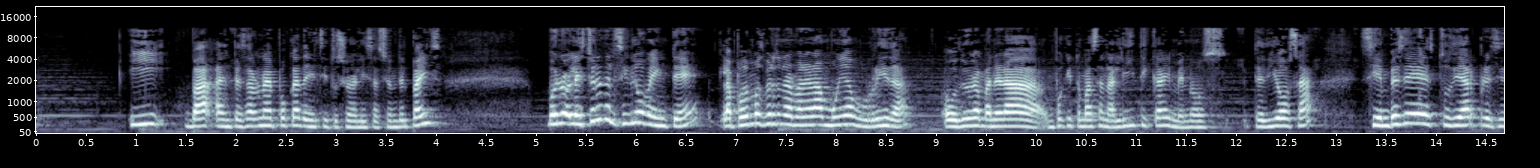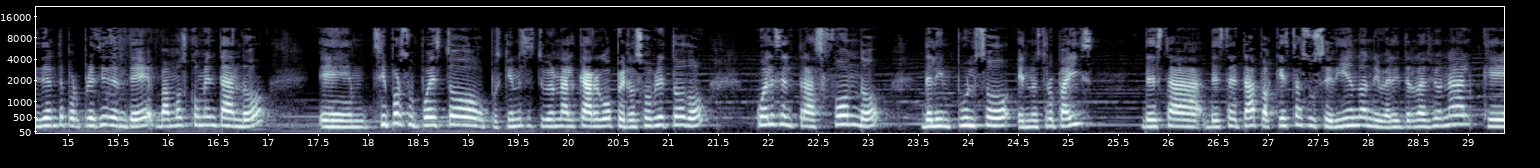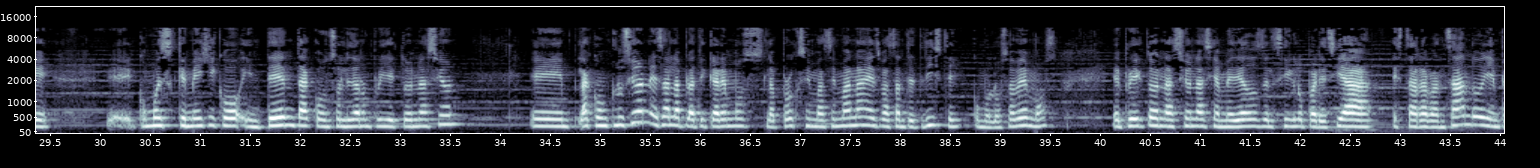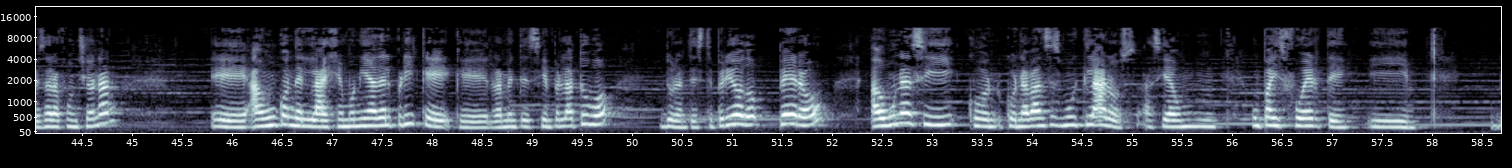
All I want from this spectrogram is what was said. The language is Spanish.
y va a empezar una época de institucionalización del país. Bueno, la historia del siglo XX la podemos ver de una manera muy aburrida o de una manera un poquito más analítica y menos tediosa. Si en vez de estudiar presidente por presidente, vamos comentando eh, sí, por supuesto, pues quienes estuvieron al cargo, pero sobre todo, cuál es el trasfondo del impulso en nuestro país de esta, de esta etapa, qué está sucediendo a nivel internacional, qué, eh, cómo es que México intenta consolidar un proyecto de nación. Eh, la conclusión, esa la platicaremos la próxima semana, es bastante triste, como lo sabemos. El proyecto de nación hacia mediados del siglo parecía estar avanzando y empezar a funcionar eh, aún con la hegemonía del PRI, que, realmente siempre la tuvo durante este periodo, pero aún así con, avances muy claros hacia un, país fuerte y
